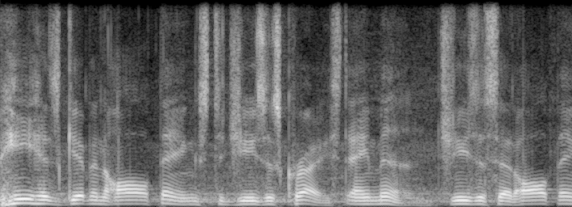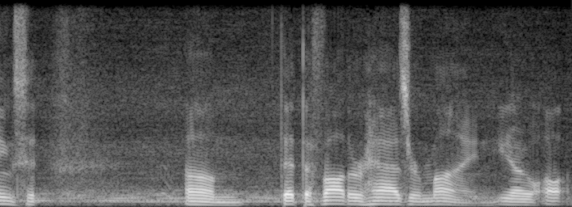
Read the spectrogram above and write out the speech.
He has given all things to Jesus Christ. Amen. Jesus said, "All things that um, that the Father has are mine." You know. All,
